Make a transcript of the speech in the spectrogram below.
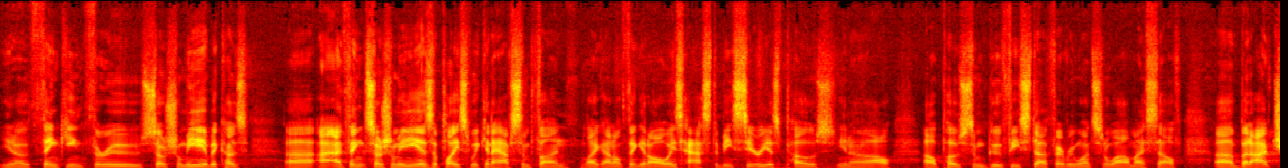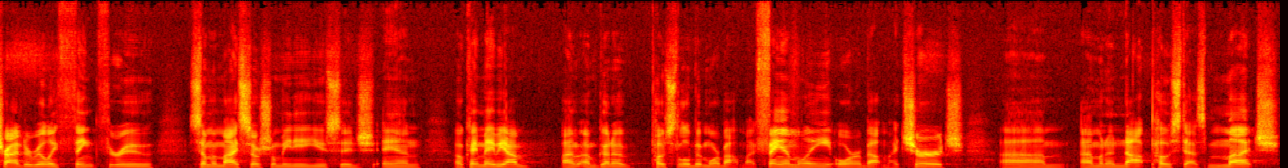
you know, thinking through social media because uh, I, I think social media is a place we can have some fun. Like I don't think it always has to be serious posts. You know, I'll I'll post some goofy stuff every once in a while myself. Uh, but I've tried to really think through some of my social media usage and okay, maybe I'm I'm, I'm going to post a little bit more about my family or about my church. Um, I'm going to not post as much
